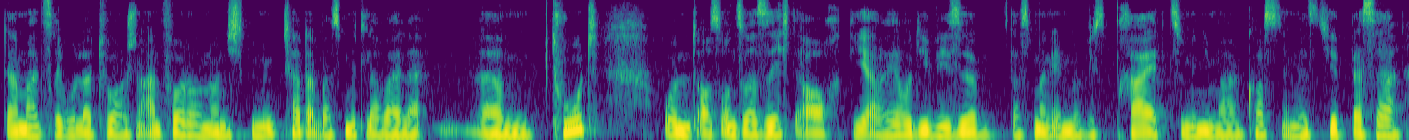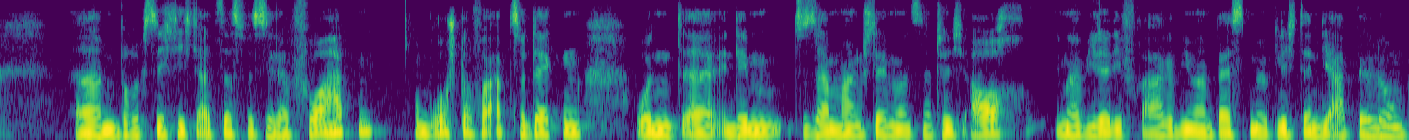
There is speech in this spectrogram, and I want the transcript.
damals regulatorischen Anforderungen noch nicht genügt hat, aber es mittlerweile ähm, tut. Und aus unserer Sicht auch die Arero-Devise, dass man eben möglichst breit zu minimalen Kosten investiert, besser ähm, berücksichtigt als das, was sie davor hatten um Rohstoffe abzudecken. Und äh, in dem Zusammenhang stellen wir uns natürlich auch immer wieder die Frage, wie man bestmöglich denn die Abbildung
